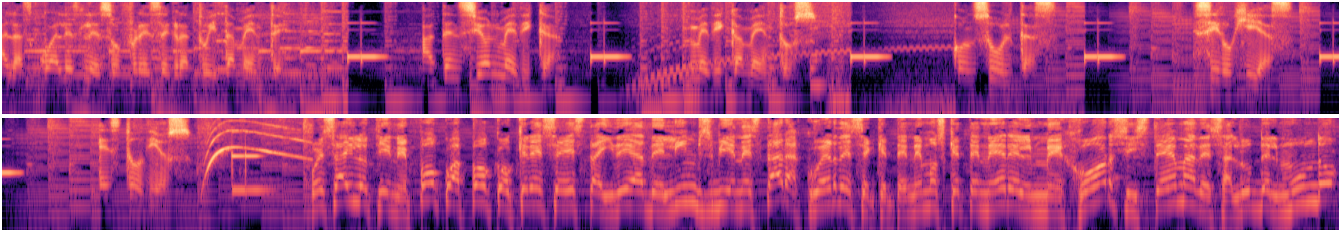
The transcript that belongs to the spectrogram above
a las cuales les ofrece gratuitamente Atención médica. Medicamentos. Consultas. Cirugías. Estudios. Pues ahí lo tiene. Poco a poco crece esta idea del IMSS Bienestar. Acuérdese que tenemos que tener el mejor sistema de salud del mundo,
